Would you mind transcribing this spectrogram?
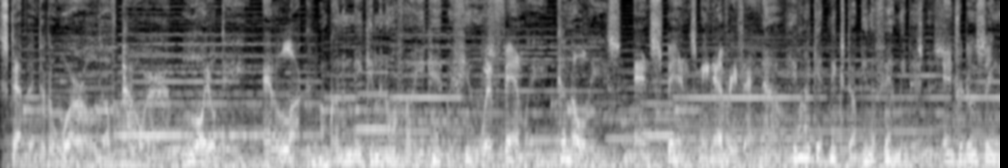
Step into the world of power, loyalty, and luck. I'm gonna make him an offer he can't refuse. With family, cannolis, and spins mean everything. Now, you wanna get mixed up in the family business. Introducing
